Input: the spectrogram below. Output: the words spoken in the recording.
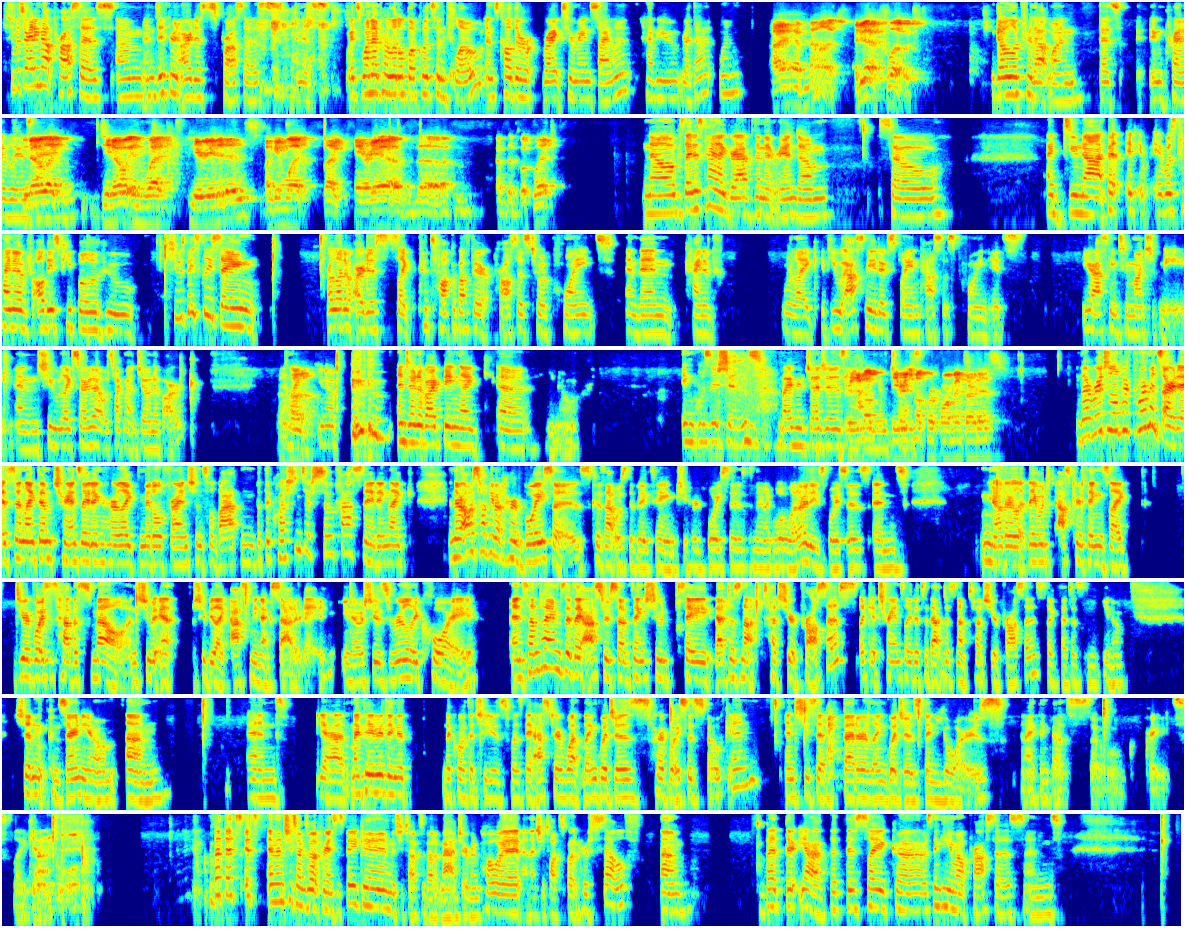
She was writing about process um, and different artists' process, and it's it's one of her little booklets in Float, and it's called "The Right to Remain Silent." Have you read that one? I have not. I do have float. Go look for that one. That's incredibly inspiring. You know, like, do you know in what period it is? Like, in what like area of the of the booklet? No, because I just kind of grabbed them at random. So I do not, but it, it, it was kind of all these people who she was basically saying a lot of artists like could talk about their process to a point and then kind of were like, if you ask me to explain past this point, it's you're asking too much of me. And she like started out with talking about Joan of Arc. And Uh-huh. like, you know, and Joan of Arc being like, uh, you know, inquisitioned by her judges. The original, the original performance artist. The original performance artist and like them translating her like middle french into latin but the questions are so fascinating like and they're always talking about her voices because that was the big thing. She heard voices and they're like well what are these voices? And you know they're they would ask her things like do your voices have a smell? And she would she'd be like ask me next saturday you know she was really coy and sometimes if they asked her something she would say that does not touch your process. Like it translated to that does not touch your process. Like that doesn't you know shouldn't concern you. Um and yeah my favorite thing that the quote that she used was they asked her what languages her voices spoke in and she said better languages than yours. And i think that's so great. Like yeah. Cool. But that's it's and then she talks about francis bacon and she talks about a mad german poet and then she talks about herself. Um but there yeah but this like uh, i was thinking about process and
